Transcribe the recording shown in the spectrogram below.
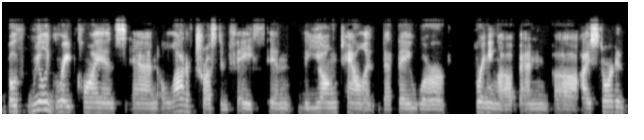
both really great clients and a lot of trust and faith in the young talent that they were bringing up. And uh, I started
